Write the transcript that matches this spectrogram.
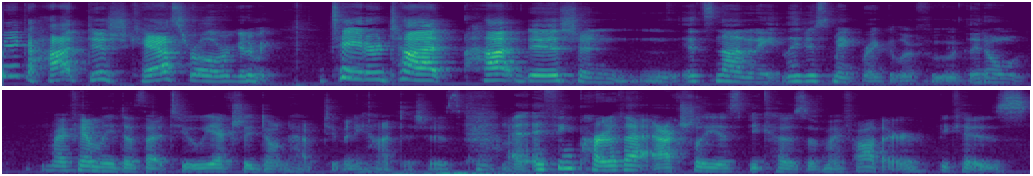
make a hot dish casserole. We're gonna make tater tot hot dish, and it's not any. They just make regular food. They don't. My family does that too. We actually don't have too many hot dishes. Mm-mm. I, I think part of that actually is because of my father. Because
